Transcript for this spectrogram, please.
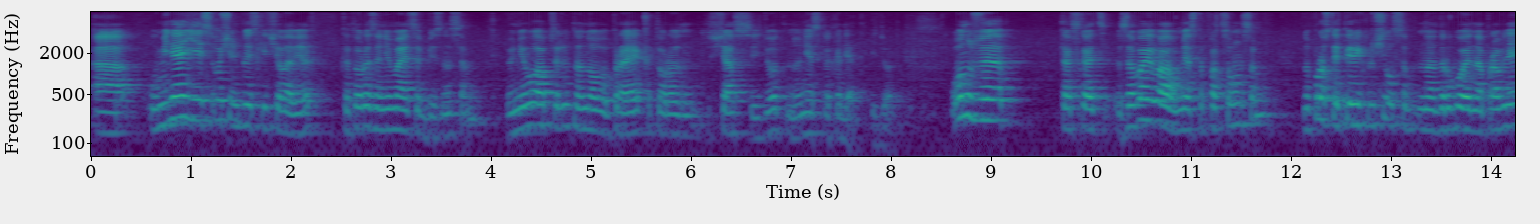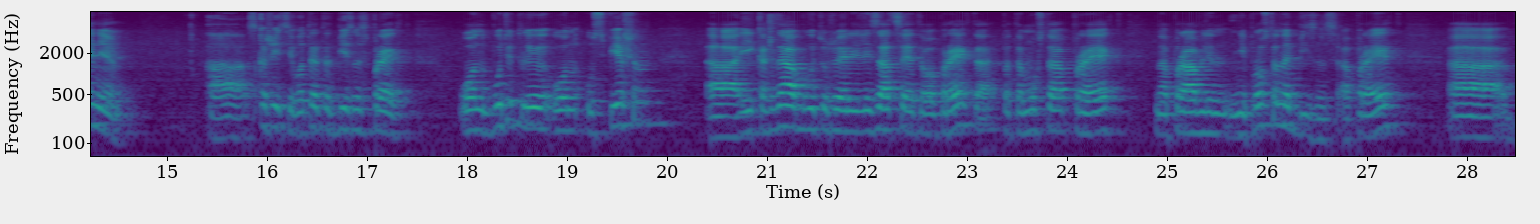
А, у меня есть очень близкий человек, который занимается бизнесом. У него абсолютно новый проект, который сейчас идет, ну, несколько лет идет. Он уже, так сказать, завоевал место под солнцем, но просто переключился на другое направление. А, скажите, вот этот бизнес-проект, он будет ли он успешен? А, и когда будет уже реализация этого проекта? Потому что проект направлен не просто на бизнес, а проект а,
